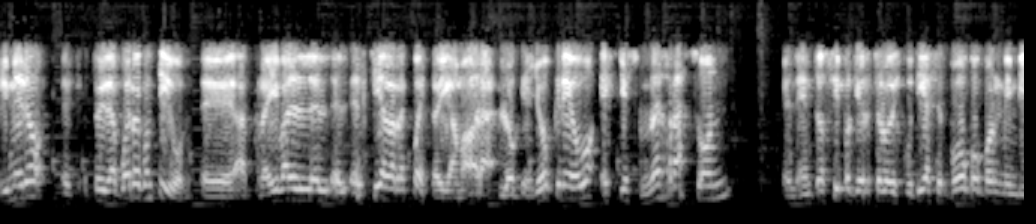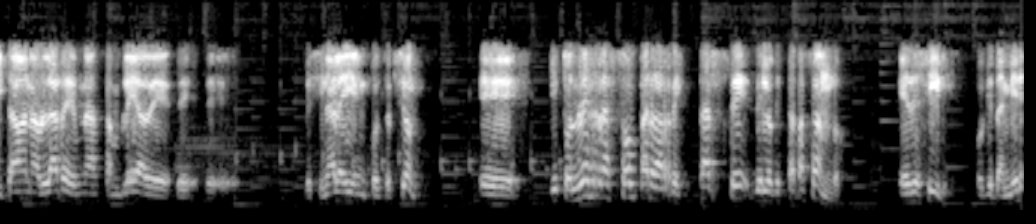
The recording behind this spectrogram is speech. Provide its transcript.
primero, estoy de acuerdo contigo. Eh, por ahí va el, sí a la respuesta, digamos. Ahora, lo que yo creo es que eso no es razón. Entonces sí, porque yo se lo discutí hace poco, con me invitaban a hablar de una asamblea de, de, vecinal ahí en Concepción. Eh, esto no es razón para restarse de lo que está pasando. Es decir, porque también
